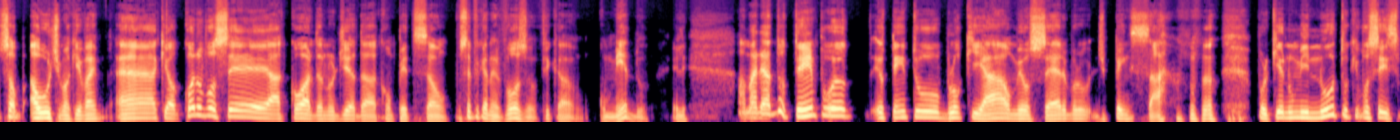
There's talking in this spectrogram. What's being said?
só a última aqui vai, eh, aqui ó, quando você acorda no dia da competição, você fica nervoso? Fica com medo? Ele: "A maioria do tempo eu eu tento bloquear o meu cérebro de pensar, porque no minuto que vocês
